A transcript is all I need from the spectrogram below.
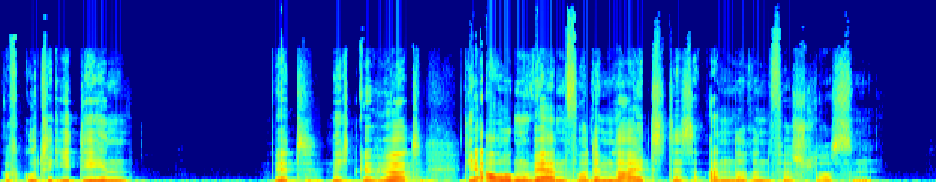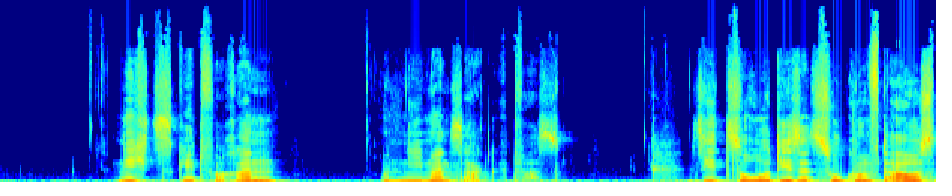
Auf gute Ideen wird nicht gehört, die Augen werden vor dem Leid des anderen verschlossen. Nichts geht voran und niemand sagt etwas. Sieht so diese Zukunft aus,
